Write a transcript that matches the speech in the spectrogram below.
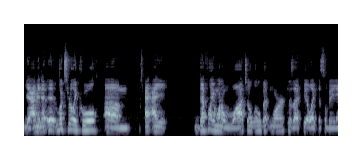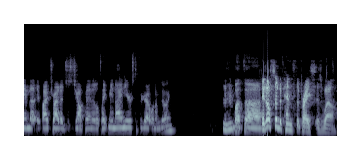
yeah, I mean, it, it looks really cool. Um, I, I definitely want to watch a little bit more because I feel like this will be a game that if I try to just jump in, it'll take me nine years to figure out what I'm doing. Mhm. But uh, It also depends the price as well.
